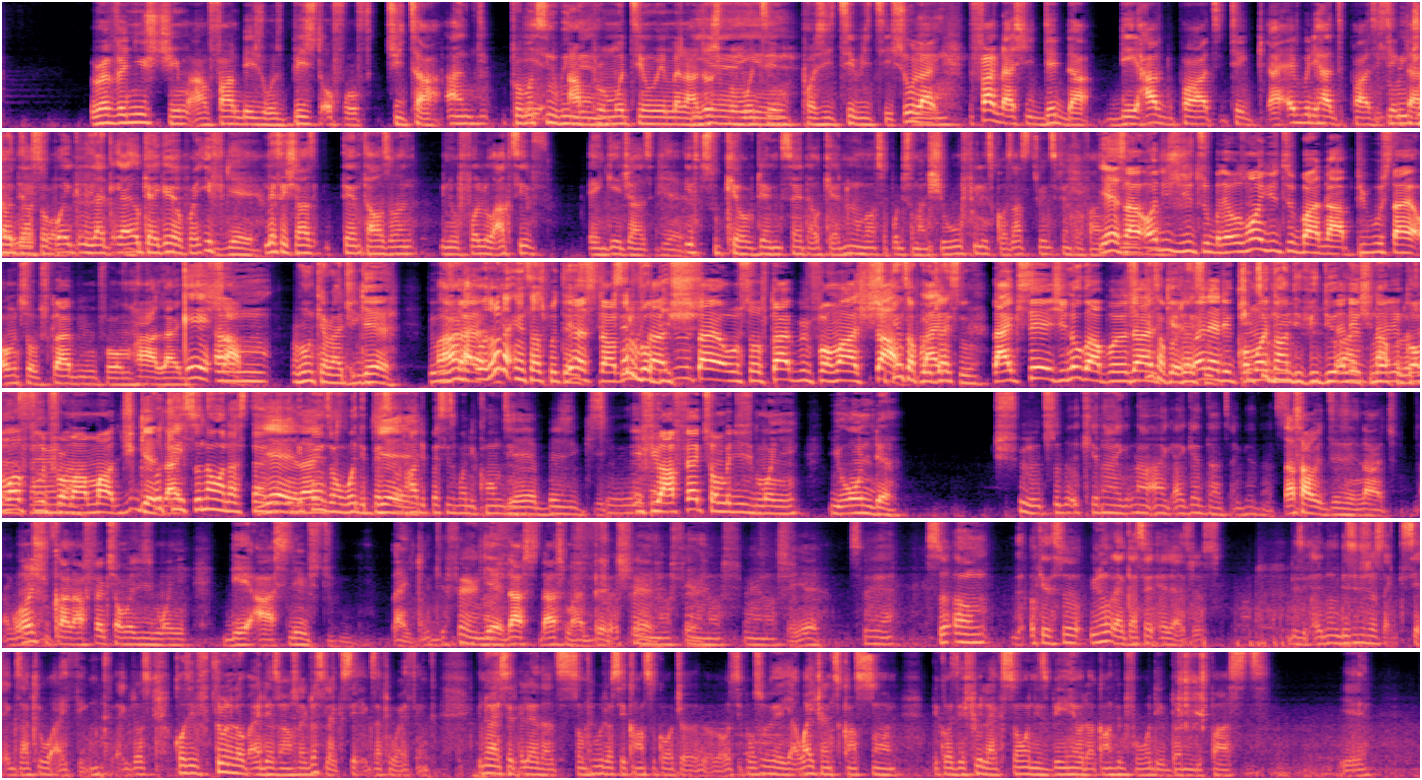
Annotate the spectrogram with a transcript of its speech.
revenue stream and fan base was based off of Twitter And promoting and women. And promoting women and just promoting yeah. positivity. So Yeah. like the fact that she did that, they have the power to take. Like, everybody had the power to to take that their from- support. Like, okay, I get your point. If Yeah. let's say she has ten thousand, you know, follow active engagers. Yeah. If two K of them said that okay, I no longer want to support this woman, she will feel it because that's twenty percent of her. Yes, like all these YouTube. There was one YouTuber that people started unsubscribing from her. Like, Hey, sharp. um, Ronke Raji. yeah, people started- it was around that EndSARS protest. Yes, now She said people started, rubbish. people started unsubscribing from her She came to apologize like, to. like say she no go apologize. She came to apologize when they she come took down the video and they, she now they come out food from her mouth. You get Okay, like so now understand. Yeah, it depends like, on what the person, yeah. how the person's money comes in. yeah, basically. So, yeah, if you affect somebody's money, you own them. True. So the- okay, now I, now I, I get that. I get that. That's how it is in that. Once that. you can affect somebody's money, they are slaves to you. Like Okay, fair enough. yeah, that's that's my fair, bit. fair yeah, enough. Fair yeah. enough. Fair enough. So yeah. So yeah. So um. Okay. So you know, like I said earlier, it's just. Basically, I don't basically just like say exactly what I think. Like just because you've thrown a lot of ideas around, so like just like say exactly what I think. You know, I said earlier that some people just say cancel culture, or people say, yeah, why you trying to cancel someone because they feel like someone is being held accountable for what they've done in the past. Yeah.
